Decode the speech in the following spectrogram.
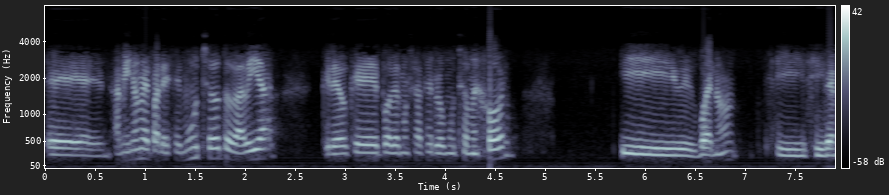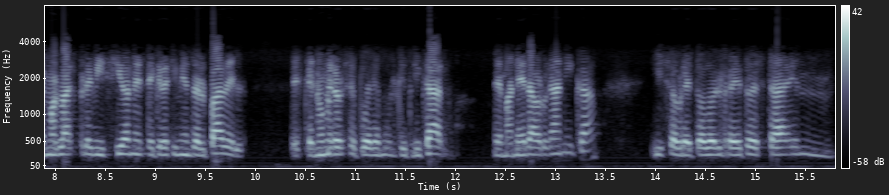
Eh, a mí no me parece mucho todavía, creo que podemos hacerlo mucho mejor y bueno, si, si vemos las previsiones de crecimiento del pádel, este número se puede multiplicar de manera orgánica y sobre todo el reto está en,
